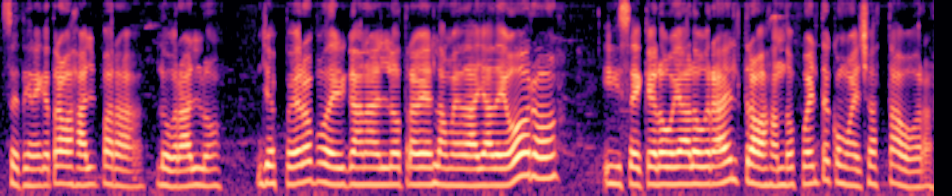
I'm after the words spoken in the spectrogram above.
se tiene que trabajar para lograrlo. Yo espero poder ganar otra vez la medalla de oro y sé que lo voy a lograr trabajando fuerte como he hecho hasta ahora.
